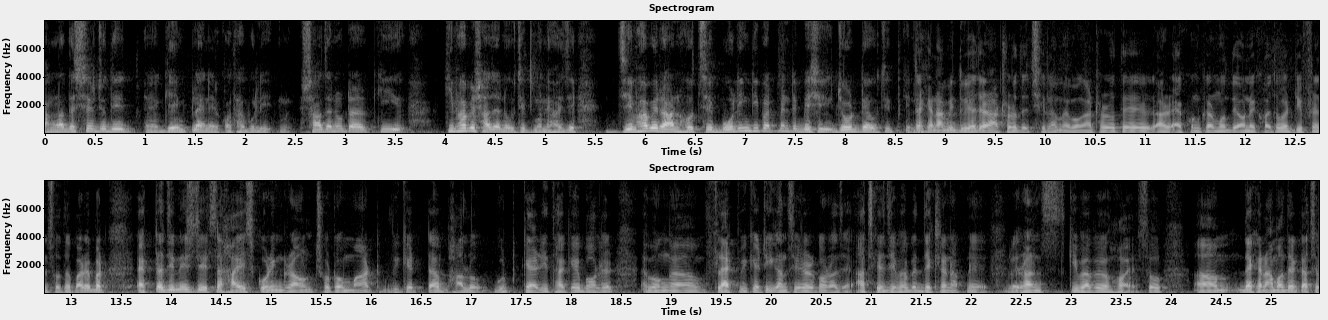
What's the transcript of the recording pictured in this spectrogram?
বাংলাদেশের যদি গেম প্ল্যানের কথা বলি সাজানোটা কি কীভাবে সাজানো উচিত মনে হয়? যে যেভাবে রান হচ্ছে বোলিং ডিপার্টমেন্টে বেশি জোর দেওয়া উচিত কি দেখেন আমি দুই হাজার আঠারোতে ছিলাম এবং আঠারোতে আর এখনকার মধ্যে অনেক হয়তো বা ডিফারেন্স হতে পারে বাট একটা জিনিস যে it's a high scoring ground ছোট মাঠ উইকেটটা ভালো গুড ক্যারি থাকে বলের এবং ফ্ল্যাট উইকেটই কনসিডার করা যায়। আজকে যেভাবে দেখলেন আপনি রানস কীভাবে হয়। সো দেখেন আমাদের কাছে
